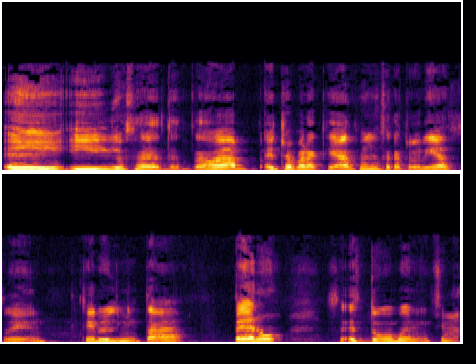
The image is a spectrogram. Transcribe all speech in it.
eh, y, o sea, estaba hecha para quedarse en esa categoría, eh, serie limitada. Pero estuvo buenísima.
